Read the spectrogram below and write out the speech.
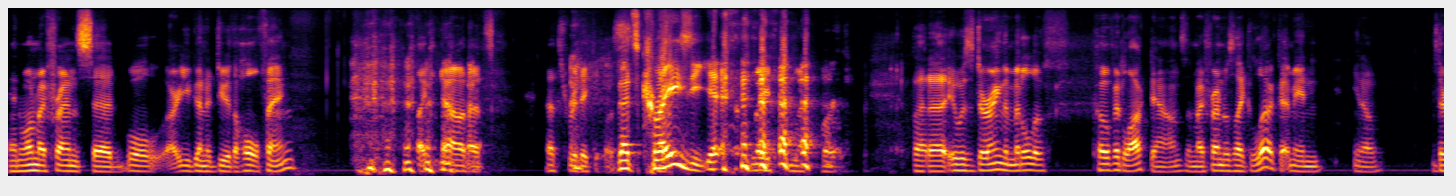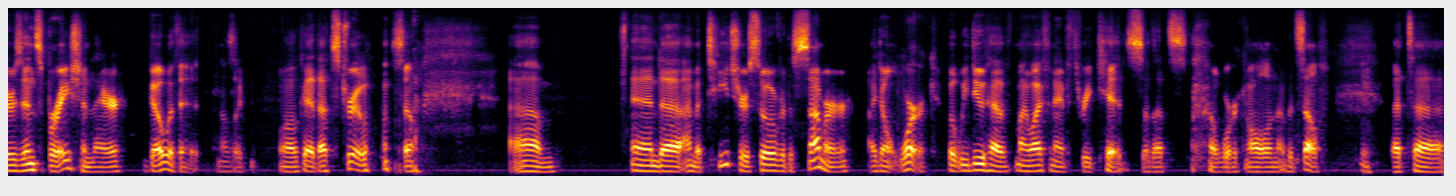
and one of my friends said, "Well, are you going to do the whole thing?" Like, no, that's that's ridiculous. That's crazy. Yeah. way too much work. But uh, it was during the middle of COVID lockdowns, and my friend was like, "Look, I mean, you know, there's inspiration there. Go with it." And I was like, "Well, okay, that's true." so, um, and uh, I'm a teacher, so over the summer I don't work, but we do have my wife and I have three kids, so that's a work all in of itself. Yeah. But uh,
